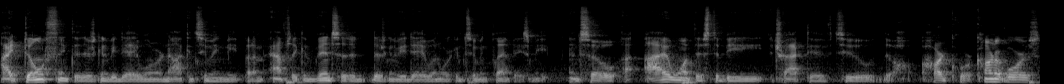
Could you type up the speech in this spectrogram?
I don't think that there's going to be a day when we're not consuming meat, but I'm absolutely convinced that there's going to be a day when we're consuming plant-based meat. And so I I want this to be attractive to the hardcore carnivores.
